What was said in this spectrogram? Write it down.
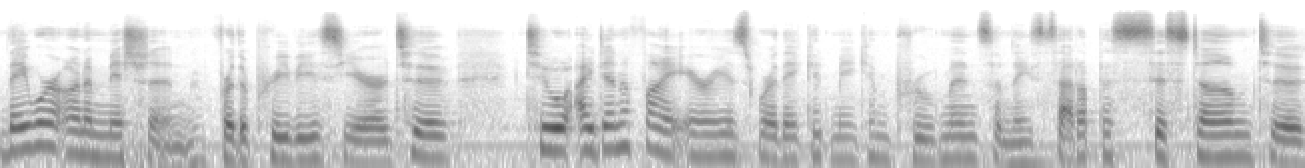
they were on a mission for the previous year to to identify areas where they could make improvements and they set up a system to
